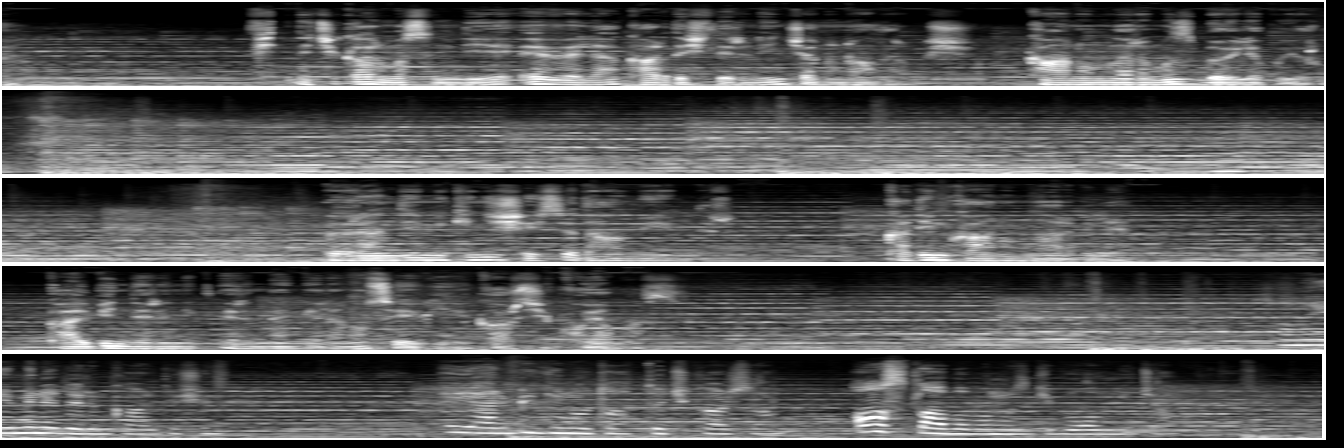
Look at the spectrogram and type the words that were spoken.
fitne çıkarmasın diye evvela kardeşlerinin canını alırmış. Kanunlarımız böyle buyurmuş. Öğrendiğim ikinci şey ise daha mühimdir. Kadim kanunlar bile kalbin derinliklerinden gelen o sevgiyi karşı koyamaz. Yemin ederim kardeşim. Eğer bir gün o tahta çıkarsam asla babamız gibi olmayacağım.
